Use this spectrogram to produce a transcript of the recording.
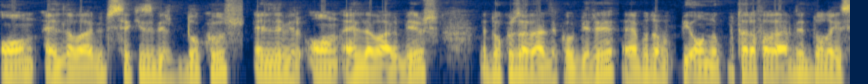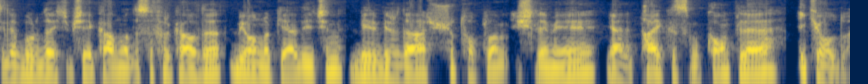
10 elde var 1. 8 1 9 elde 1 10 elde var 1. 9'a verdik o biri. E, bu da bir onluk bu tarafa verdi. Dolayısıyla burada hiçbir şey kalmadı. Sıfır kaldı. Bir onluk geldiği için bir bir daha şu toplam işlemi yani pay kısmı komple 2 oldu.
